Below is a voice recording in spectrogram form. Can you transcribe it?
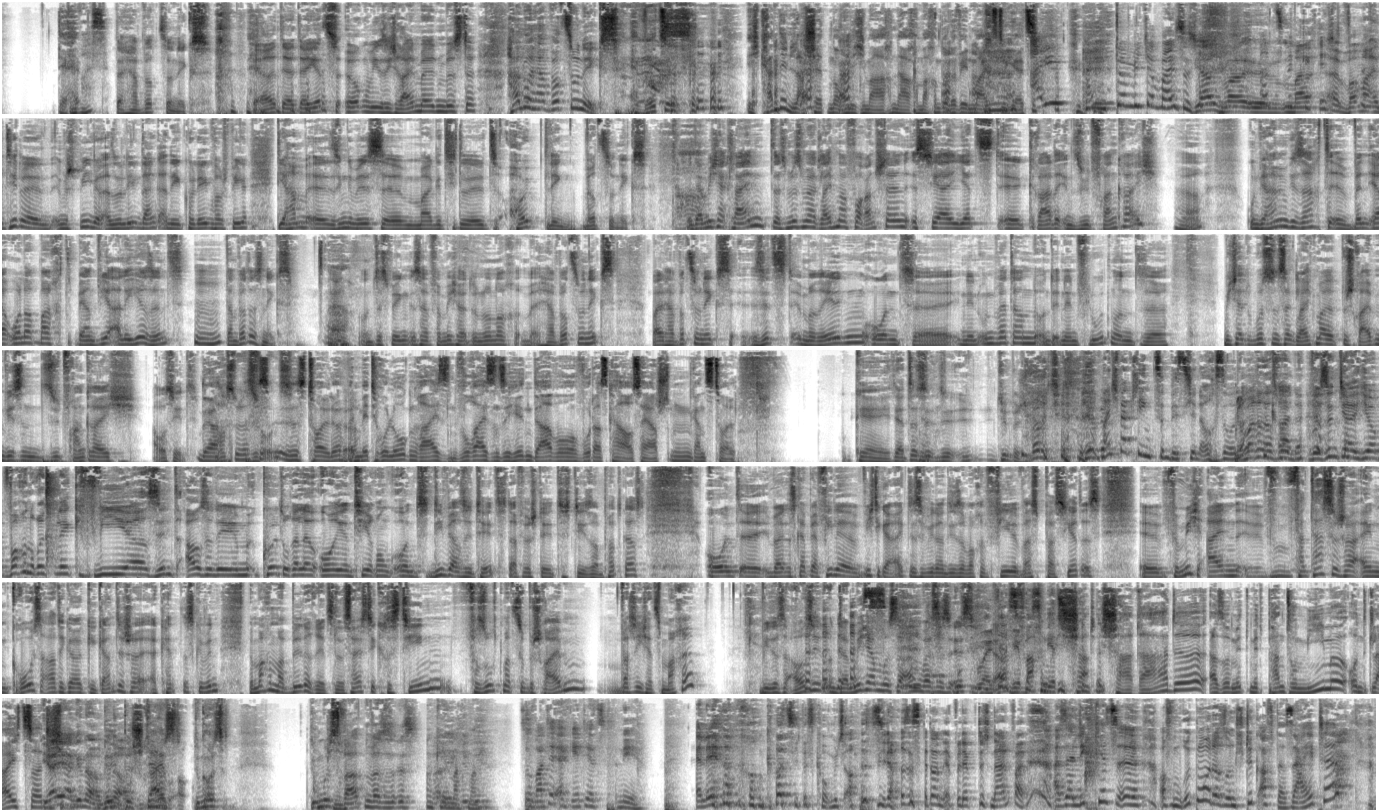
Der Herr, Was? Der Herr wird so nix. Ja, der, der jetzt irgendwie sich reinmelden müsste. Hallo Herr wird so nix. Herr Würzel, ich kann den Laschet noch nicht nach, nachmachen, oder wen meinst du jetzt? Der Micha weiß es. Ja, es war, äh, mal, äh, war mal ein Titel im Spiegel. Also lieben Dank an die Kollegen vom Spiegel. Die haben äh, sinngemäß äh, mal getitelt Häuptling wird Und der Micha Klein, das müssen wir gleich mal voranstellen, ist ja jetzt äh, gerade in Südfrankreich. Ja. Und wir haben ihm gesagt, äh, wenn er Urlaub macht, während wir alle hier sind, dann wird es nix. Ja. Und deswegen ist er für mich heute nur noch Herr Wirzunix, weil Herr Wirzunix sitzt im Regen und äh, in den Unwettern und in den Fluten und äh, Micha, du musst uns dann gleich mal beschreiben, wie es in Südfrankreich aussieht. Machst du das, ist, für uns? das ist toll, ne? Wenn Meteorologen reisen, wo reisen sie hin? Da, wo, wo das Chaos herrscht. Hm, ganz toll. Okay, ja, das ist äh, typisch. Manchmal klingt es ein bisschen auch so. Wir ne? machen das mal. Wir sind ja hier Wochenrückblick. Wir sind außerdem kulturelle Orientierung und Diversität. Dafür steht dieser Podcast. Und äh, weil es gab ja viele wichtige Ereignisse wieder in dieser Woche, viel was passiert ist. Äh, für mich ein äh, fantastischer, ein großartiger, gigantischer Erkenntnisgewinn. Wir machen mal Bilderrätsel. Das heißt, die Christine versucht mal zu beschreiben, was ich jetzt mache. Wie das aussieht und der Micha muss sagen, was es ist. Ja? wir machen jetzt ich Charade, also mit, mit Pantomime und gleichzeitig Ja, ja, genau, genau. Du Bildbeschreibung. musst, du Oh musst, du musst raten, was es ist. Okay, mach mal. So, warte, er geht jetzt. Nee. Er oh Gott, sieht das komisch aus. Sieht aus, als hätte er einen epileptischen Anfall. Also er liegt jetzt äh, auf dem Rücken oder so ein Stück auf der Seite.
